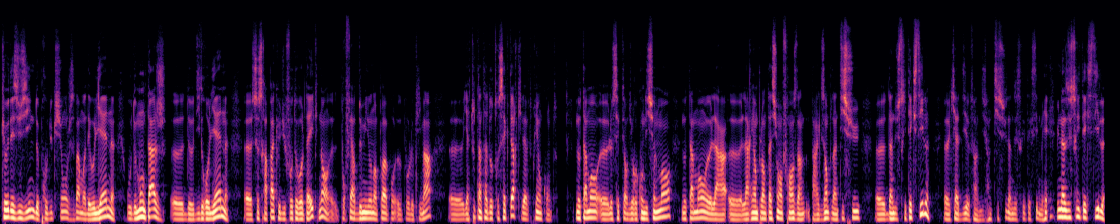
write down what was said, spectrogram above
que des usines de production, je sais pas moi, d'éoliennes ou de montage d'hydroliennes, ce sera pas que du photovoltaïque. Non, pour faire 2 millions d'emplois pour, pour, le climat, il y a tout un tas d'autres secteurs qui doivent être pris en compte notamment euh, le secteur du reconditionnement, notamment euh, la, euh, la, réimplantation en France, par exemple, d'un tissu d'industrie textile, qui a, enfin, un tissu d'industrie textile, mais une industrie textile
